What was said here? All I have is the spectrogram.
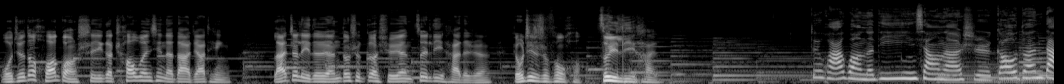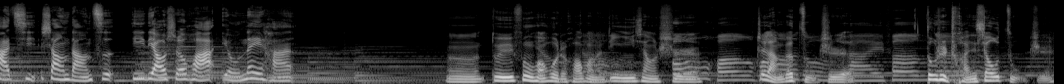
我觉得华广是一个超温馨的大家庭，来这里的人都是各学院最厉害的人，尤其是凤凰最厉害。对华广的第一印象呢是高端大气上档次，低调奢华有内涵。嗯，对于凤凰或者华广的第一印象是，这两个组织都是传销组织。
